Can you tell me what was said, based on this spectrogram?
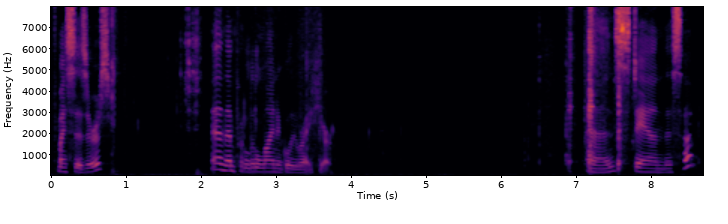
with my scissors and then put a little line of glue right here. And stand this up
